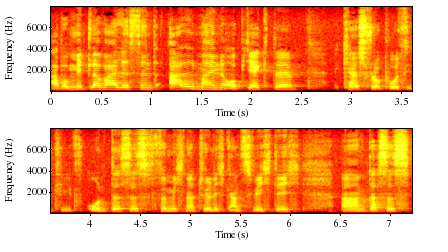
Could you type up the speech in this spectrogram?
aber mittlerweile sind all meine Objekte Cashflow positiv. Und das ist für mich natürlich ganz wichtig, ähm, dass es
